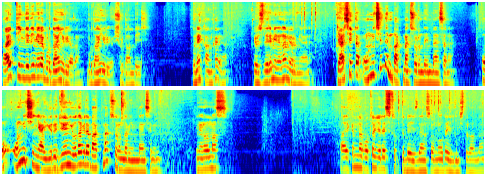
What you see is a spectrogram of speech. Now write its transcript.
Gayet ping dediğim yere buradan yürüyor adam. Buradan yürüyor. Şuradan değil. Bu ne kanka ya? Gözlerime inanamıyorum yani. Gerçekten onun için de mi bakmak zorundayım ben sana? O, onun için yani yürüdüğün yola bile bakmak zorunda mıyım ben senin? İnanılmaz. Aykın da bota gelesi tuttu base'den sonra. O da ilginçti vallahi.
